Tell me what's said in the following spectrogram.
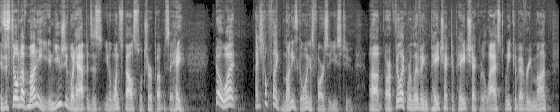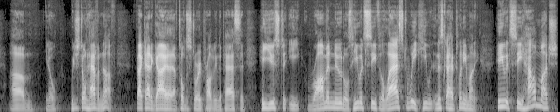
Is it still enough money? And usually, what happens is, you know, one spouse will chirp up and say, "Hey, you know what? I just don't feel like money's going as far as it used to. Uh, or I feel like we're living paycheck to paycheck for the last week of every month. Um, you know, we just don't have enough. In fact, I had a guy, I've told the story probably in the past, that he used to eat ramen noodles. He would see for the last week, he and this guy had plenty of money, he would see how much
